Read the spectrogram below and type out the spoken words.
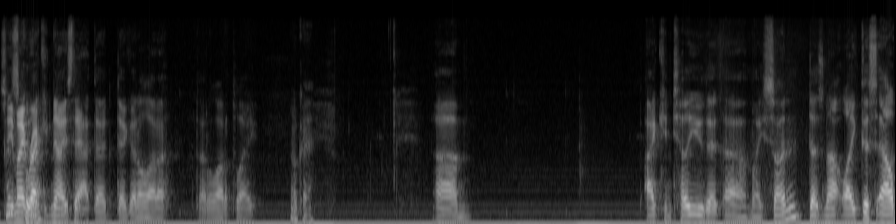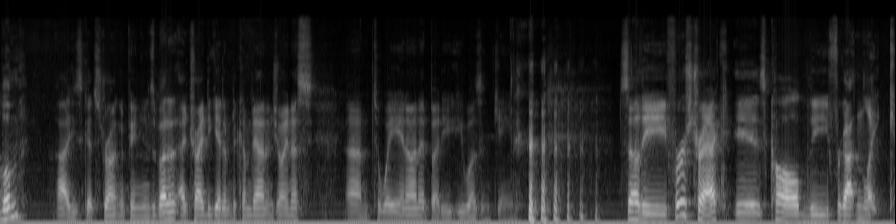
so That's you might cool. recognize that. That that got a lot of got a lot of play. Okay. Um, I can tell you that uh, my son does not like this album. Uh, he's got strong opinions about it. I tried to get him to come down and join us um, to weigh in on it, but he, he wasn't game. so the first track is called "The Forgotten Lake."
